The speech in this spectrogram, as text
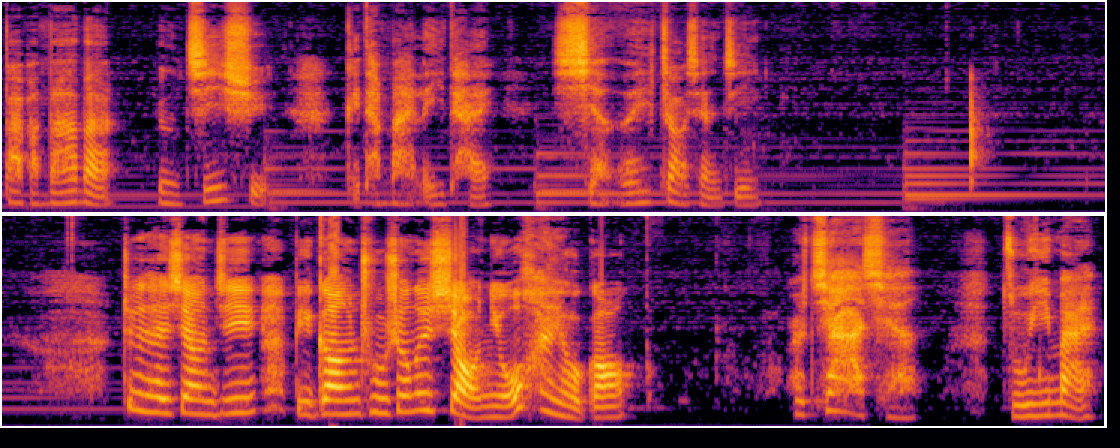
爸爸妈妈用积蓄给他买了一台显微照相机。这台相机比刚出生的小牛还要高，而价钱足以买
